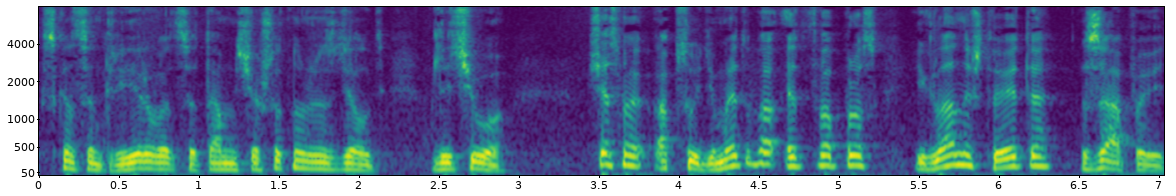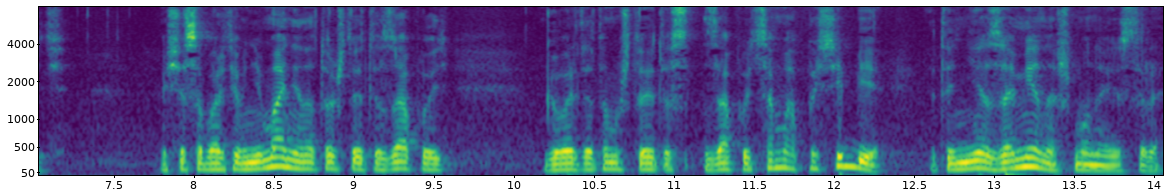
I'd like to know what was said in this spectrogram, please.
сконцентрироваться, там еще что-то нужно сделать. Для чего? Сейчас мы обсудим этот, этот вопрос. И главное, что это заповедь. Мы сейчас обратим внимание на то, что это заповедь говорит о том, что это заповедь сама по себе. Это не замена Шмона Эсре.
